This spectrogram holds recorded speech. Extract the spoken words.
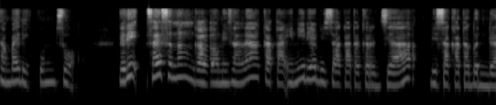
sampai di kungsu. Jadi saya seneng kalau misalnya kata ini dia bisa kata kerja, bisa kata benda.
